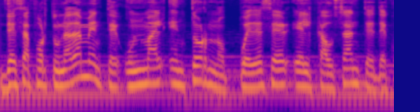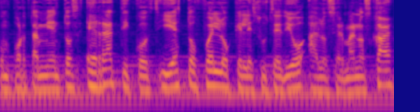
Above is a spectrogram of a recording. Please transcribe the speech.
Desafortunadamente, un mal entorno puede ser el causante de comportamientos erráticos y esto fue lo que le sucedió a los hermanos Carr,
